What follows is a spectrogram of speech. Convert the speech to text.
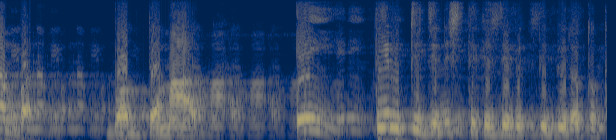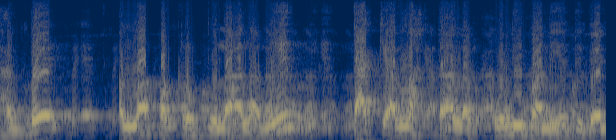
নাম্বার বদদেমাগ এই তিনটি জিনিস থেকে যে ব্যক্তি বিরত থাকবে, আল্লাহ পাক রব্বুল আলামিন তাকে আল্লাহ তাআলার ওলি বানিয়ে দিবেন।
